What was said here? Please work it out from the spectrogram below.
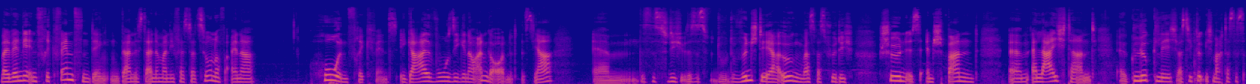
Weil wenn wir in Frequenzen denken, dann ist deine Manifestation auf einer hohen Frequenz, egal wo sie genau angeordnet ist, ja. Ähm, das ist für dich, das ist, du, du wünschst dir ja irgendwas, was für dich schön ist, entspannt, ähm, erleichternd, äh, glücklich, was dich glücklich macht. Das ist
